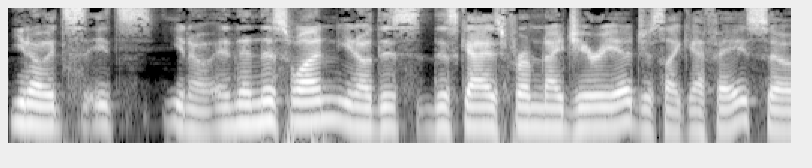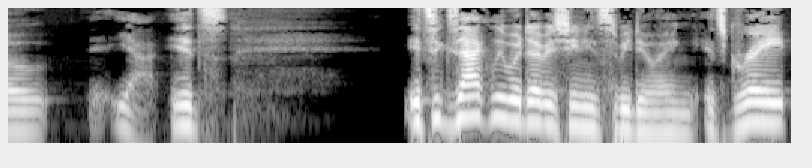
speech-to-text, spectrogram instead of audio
you know, it's it's you know, and then this one, you know, this this guy's from Nigeria, just like FA. So, yeah, it's it's exactly what WC needs to be doing. It's great.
